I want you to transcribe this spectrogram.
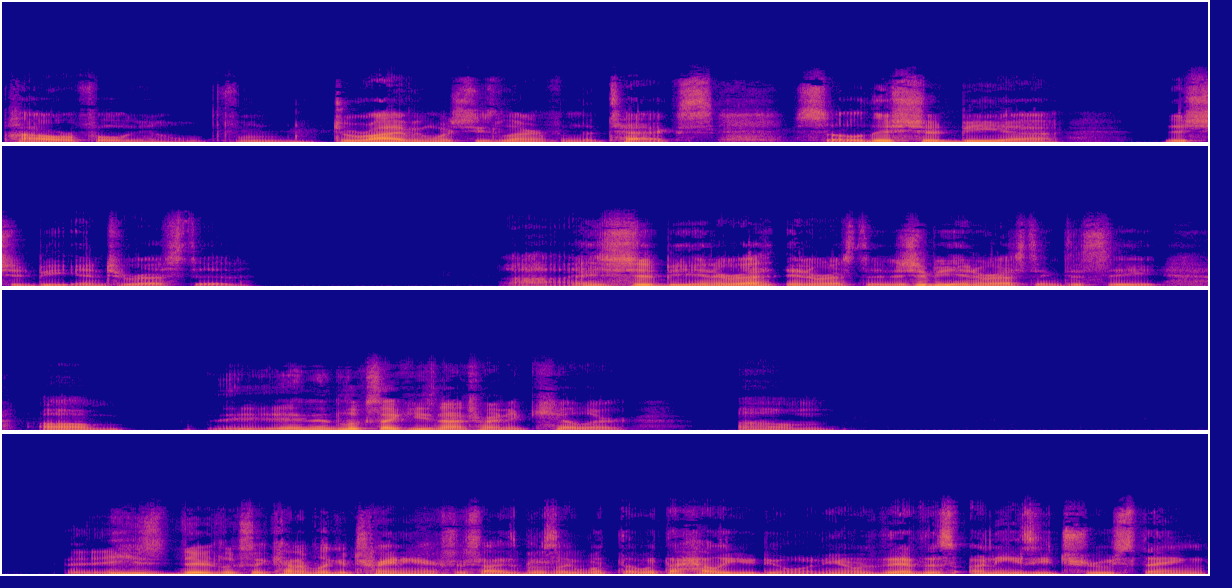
powerful, you know, from deriving what she's learned from the text. So this should be uh, this should be interested. Uh, it should be inter- interested. It should be interesting to see. Um, and it looks like he's not trying to kill her. Um, he's there. It looks like kind of like a training exercise, but it's like, what the what the hell are you doing? You know, they have this uneasy truce thing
